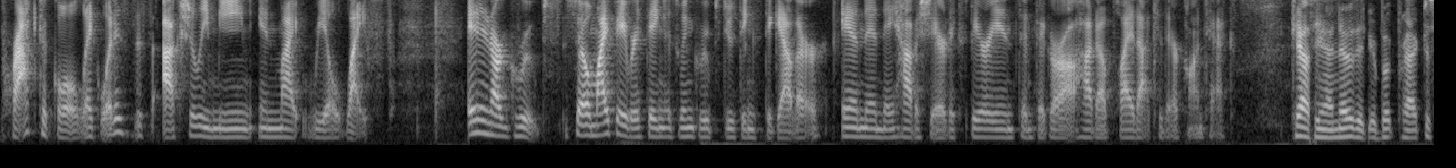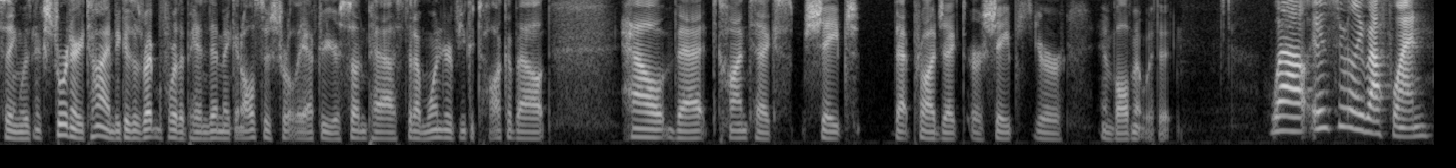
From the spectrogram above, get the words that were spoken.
practical like what does this actually mean in my real life and in our groups. So my favorite thing is when groups do things together and then they have a shared experience and figure out how to apply that to their context. Kathy, I know that your book practicing was an extraordinary time because it was right before the pandemic and also shortly after your son passed. And I'm wondering if you could talk about how that context shaped that project or shaped your involvement with it. Well, it was a really rough one,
